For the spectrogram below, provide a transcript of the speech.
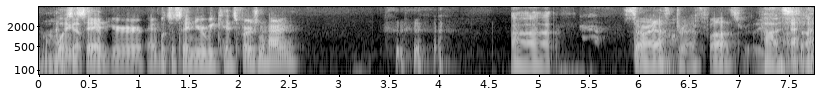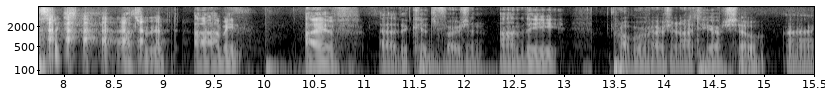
wow. What's it that's say in your uh, What's it say in your wee kids version, Harry? Uh, Sorry, that's dreadful. That's really that's, that's, that's rude. Uh, I mean, I have uh, the kids version and the proper version out here, so uh,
